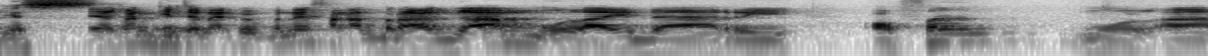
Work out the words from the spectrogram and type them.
Yes. Ya kan kitchen equipmentnya sangat beragam, mulai dari oven, mul eh,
